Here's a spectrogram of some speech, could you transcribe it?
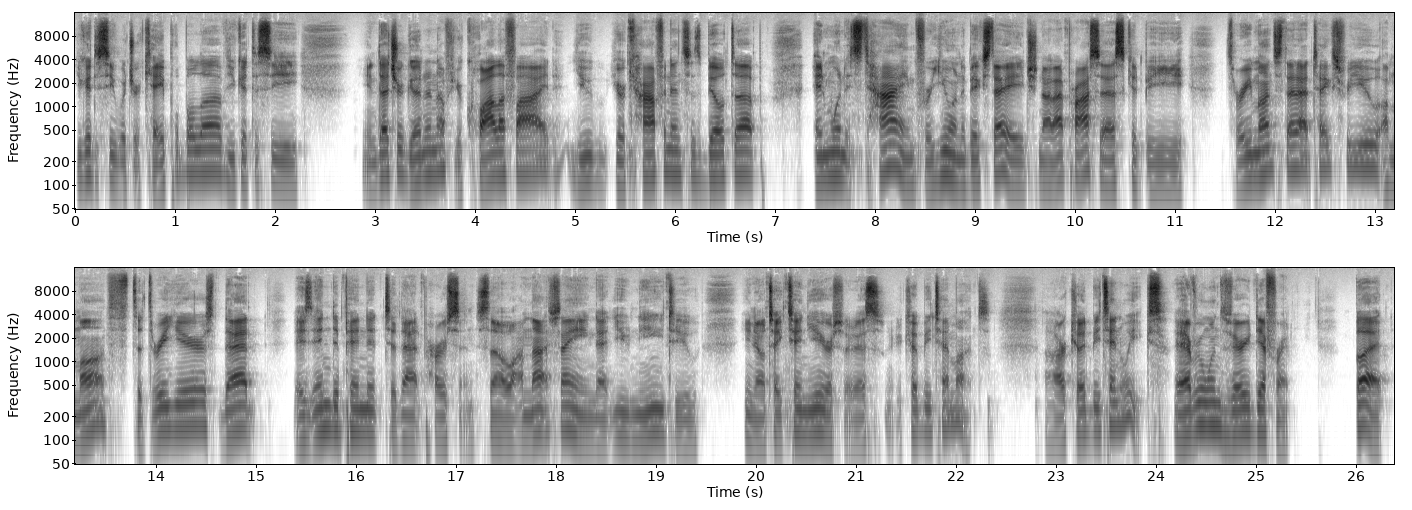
You get to see what you're capable of. You get to see that you're good enough, you're qualified, you your confidence is built up. And when it's time for you on the big stage, now that process could be three months that that takes for you, a month to three years. That is independent to that person. So I'm not saying that you need to, you know, take 10 years for this. It could be 10 months or it could be 10 weeks. Everyone's very different. But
